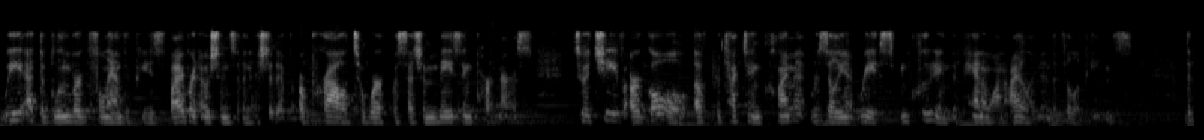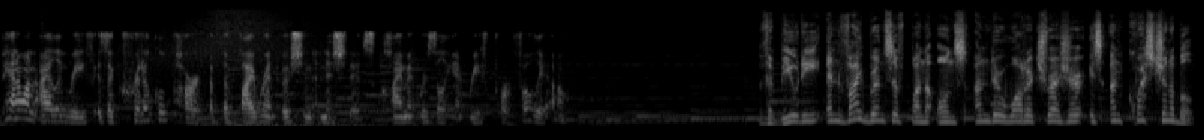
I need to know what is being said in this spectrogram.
We at the Bloomberg Philanthropies Vibrant Oceans Initiative are proud to work with such amazing partners to achieve our goal of protecting climate resilient reefs, including the Panaon Island in the Philippines. The Panaon Island Reef is a critical part of the Vibrant Ocean Initiative's climate resilient reef portfolio. The beauty and vibrance of Panaon's underwater treasure is unquestionable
